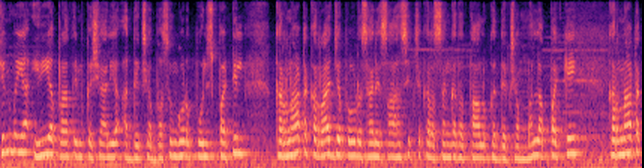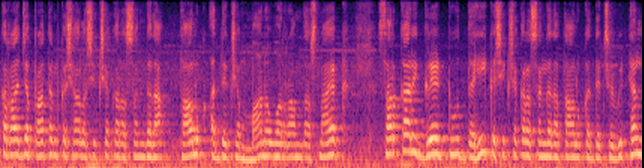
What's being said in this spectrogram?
ಚಿನ್ಮಯ ಹಿರಿಯ ಪ್ರಾಥಮಿಕ ಶಾಲೆಯ ಅಧ್ಯಕ್ಷ ಬಸನಗೌಡ ಪೊಲೀಸ್ ಪಾಟೀಲ್, ಕರ್ನಾಟಕ ರಾಜ್ಯ ಪ್ರೌಢಶಾಲೆ ಸಹ ಶಿಕ್ಷಕರ ಸಂಘದ ತಾಲೂಕು ಅಧ್ಯಕ್ಷ ಮಲ್ಲಪ್ಪ ಕೆ, ಕರ್ನಾಟಕ ರಾಜ್ಯ ಪ್ರಾಥಮಿಕ ಶಾಲಾ ಶಿಕ್ಷಕರ ಸಂಘದ ತಾಲೂಕು ಅಧ್ಯಕ್ಷ ಮಾನವ ರಾಮದಾಸ್ ನಾಯಕ್, ಸರ್ಕಾರಿ ಗ್ರೇಡ್ ಟು ದೈಹಿಕ ಶಿಕ್ಷಕರ ಸಂಘದ ತಾಲೂಕು ಅಧ್ಯಕ್ಷ ವಿಠಲ್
